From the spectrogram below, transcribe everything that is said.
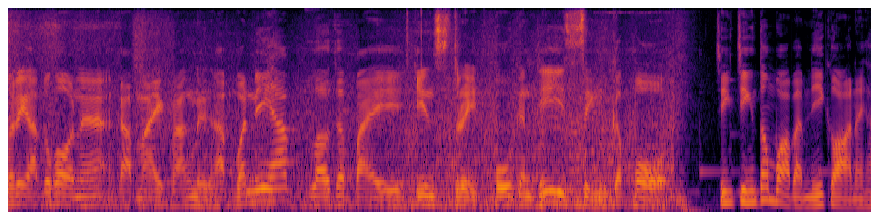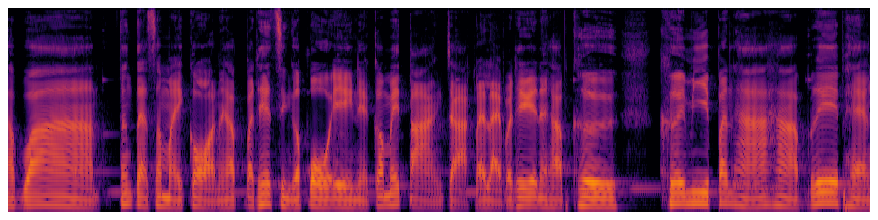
สวัสดีครับทุกคนนะฮะกลับมาอีกครั้งหนึ่งครับ วันนี้ครับเราจะไปกินสตรีทฟู้ดกันที่สิงคโปร์จริง ๆ ต้องบอกแบบนี้ก่อนนะครับว่าตั้งแต่สมัยก่อนนะครับประเทศสิงคโปร์เองเนี่ยก็ไม่ต่างจากหลาย ๆประเทศนะครับคือเคยมีปัญหาหาบเร่แผง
